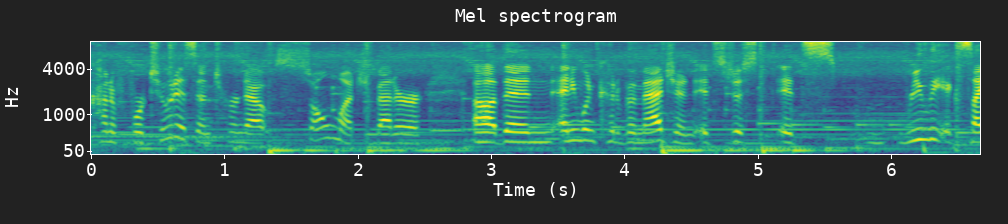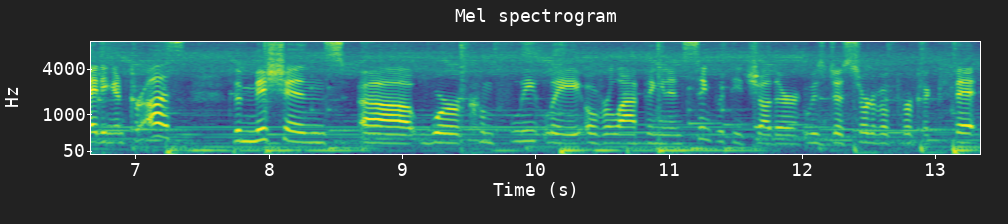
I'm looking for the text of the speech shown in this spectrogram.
kind of fortuitous and turned out so much better uh, than anyone could have imagined. It's just, it's really exciting. And for us, the missions uh, were completely overlapping and in sync with each other. It was just sort of a perfect fit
